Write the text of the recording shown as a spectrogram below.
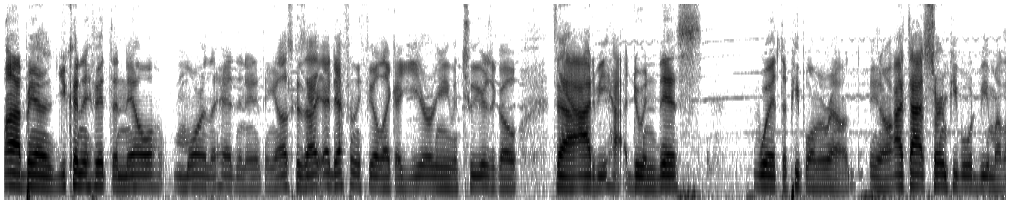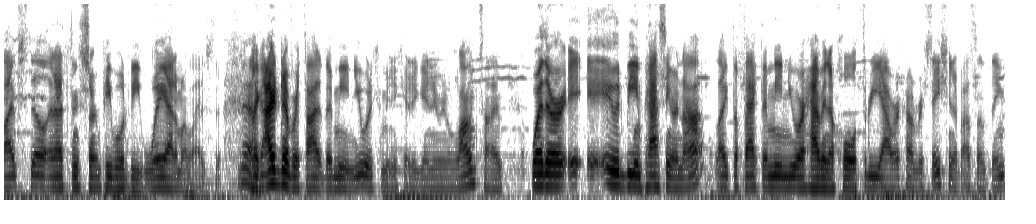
Ah, man, you couldn't have hit the nail more on the head than anything else. Because I, I definitely feel like a year or even two years ago that I'd be ha- doing this with the people I'm around. You know, I thought certain people would be in my life still, and I think certain people would be way out of my life still. Yeah. Like I never thought that me and you would have communicated again in a long time. Whether it, it would be in passing or not, like the fact that me and you are having a whole three-hour conversation about something,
